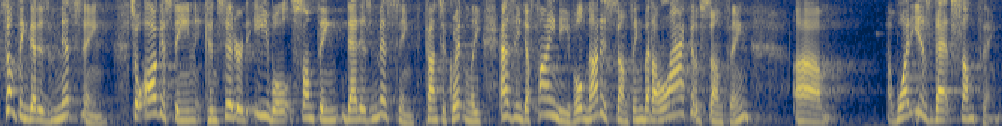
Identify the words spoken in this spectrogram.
something that is missing. So Augustine considered evil something that is missing. Consequently, as he defined evil, not as something, but a lack of something, um, what is that something?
